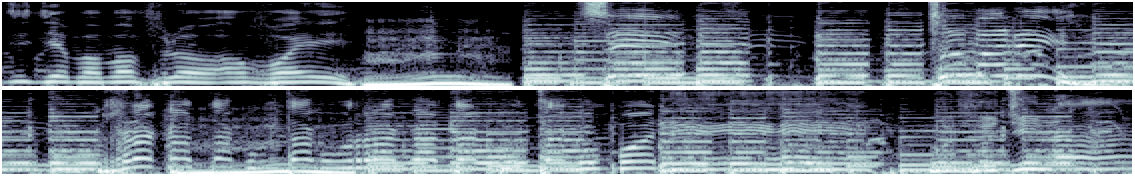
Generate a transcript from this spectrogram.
DJ Maman Flo, envoyé. Si. Mwane. Aujourd'hui là.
